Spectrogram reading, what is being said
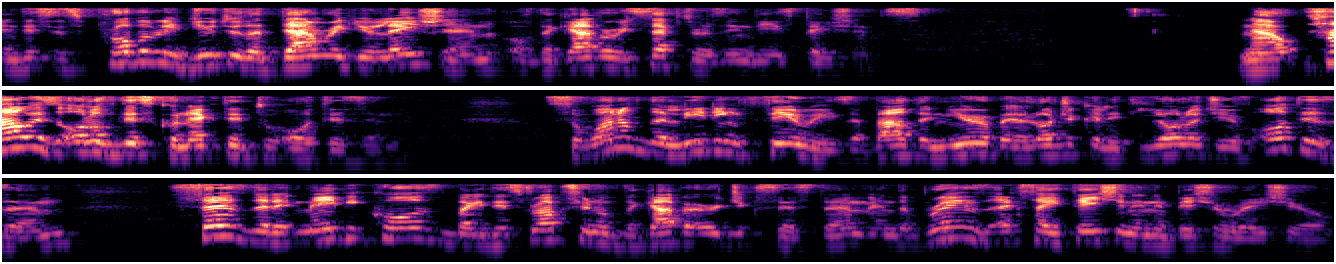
and this is probably due to the downregulation of the GABA receptors in these patients. Now, how is all of this connected to autism? So one of the leading theories about the neurobiological etiology of autism says that it may be caused by disruption of the GABAergic system and the brain's excitation inhibition ratio.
